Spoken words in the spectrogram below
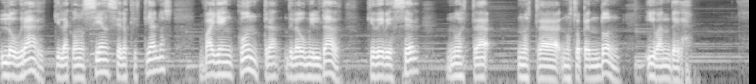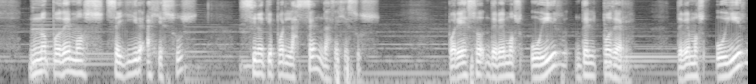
lograr que la conciencia de los cristianos vaya en contra de la humildad que debe ser nuestra, nuestra, nuestro pendón y bandera. No podemos seguir a Jesús sino que por las sendas de Jesús. Por eso debemos huir del poder Debemos huir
